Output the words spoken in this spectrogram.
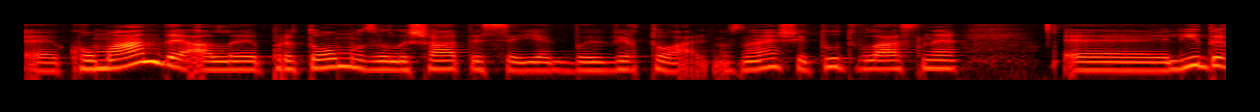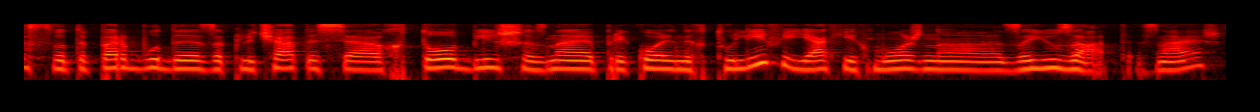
Е, команди, але при тому залишатися якби віртуально. Знаєш, і тут, власне, лідерство тепер буде заключатися, хто більше знає прикольних тулів і як їх можна заюзати. знаєш.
